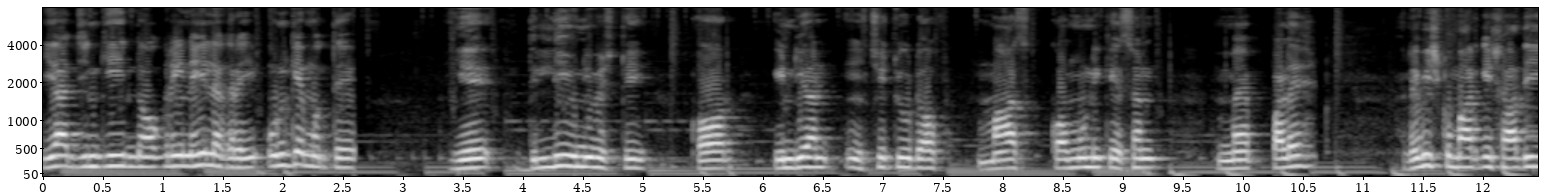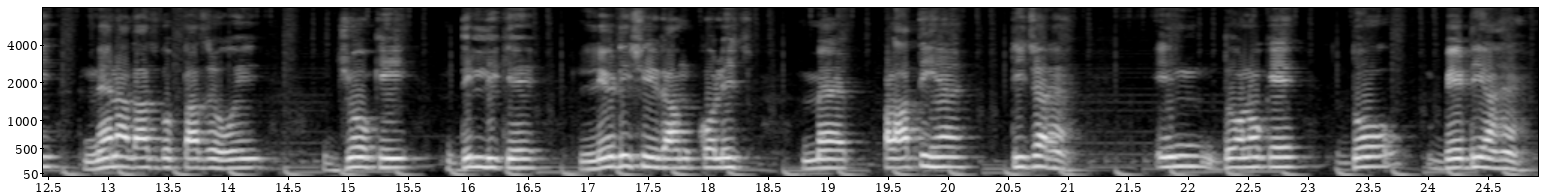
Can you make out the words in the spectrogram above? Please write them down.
या जिनकी नौकरी नहीं लग रही, उनके मुद्दे। ये दिल्ली यूनिवर्सिटी और Indian institute of mass communication में पढ़े। रविश कुमार की शादी नैना दास गुप्ता से हुई, जो कि दिल्ली के लेडी श्री राम कॉलेज में पढ़ाती हैं, टीचर हैं। इन दोनों के दो बेटियाँ हैं।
